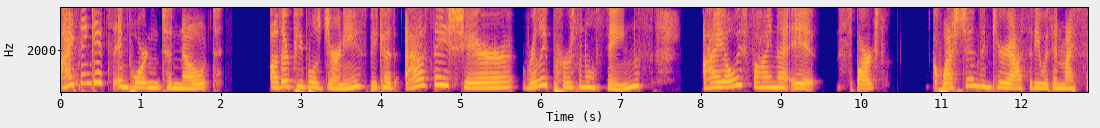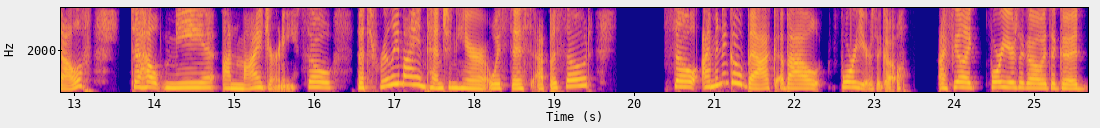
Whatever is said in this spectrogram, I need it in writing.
I think it's important to note other people's journeys because as they share really personal things, I always find that it sparks questions and curiosity within myself to help me on my journey. So that's really my intention here with this episode. So I'm going to go back about four years ago. I feel like four years ago is a good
